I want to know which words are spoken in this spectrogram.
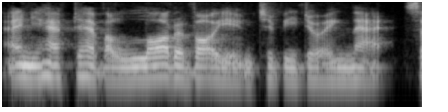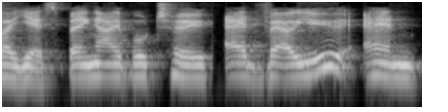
and you have to have a lot of volume to be doing that. So, yes, being able to add value and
